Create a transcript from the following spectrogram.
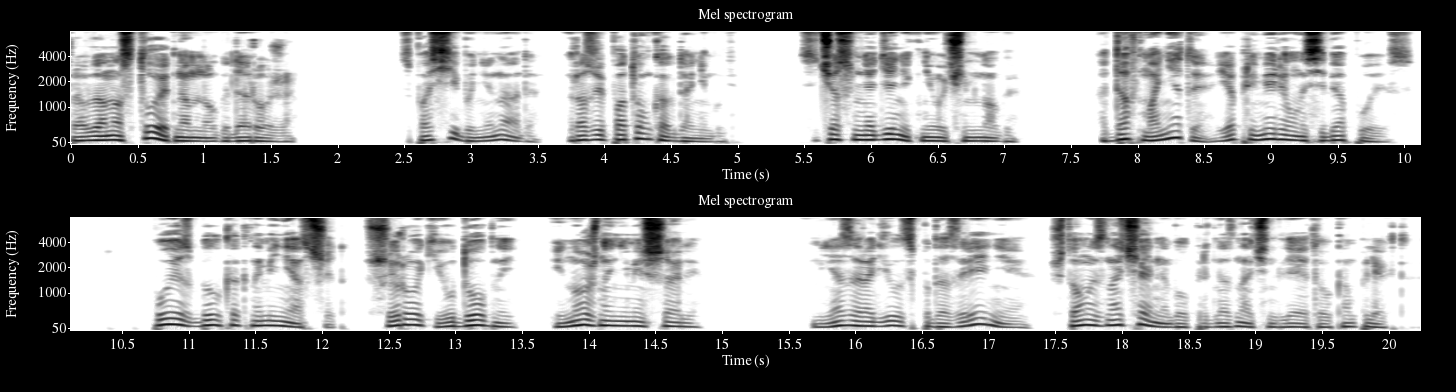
Правда, оно стоит намного дороже». «Спасибо, не надо. Разве потом когда-нибудь? Сейчас у меня денег не очень много». Отдав монеты, я примерил на себя пояс. Пояс был как на меня сшит, широкий, удобный, и ножны не мешали. У меня зародилось подозрение, что он изначально был предназначен для этого комплекта,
